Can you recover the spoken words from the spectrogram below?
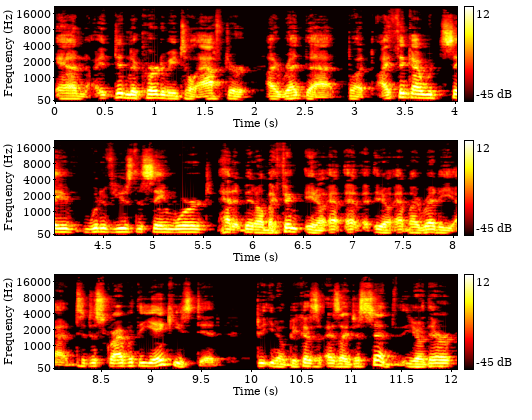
And it didn't occur to me till after I read that, but I think I would say would have used the same word had it been on my finger, you know, at, at, you know, at my ready uh, to describe what the Yankees did. But, you know, because as I just said, you know, their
